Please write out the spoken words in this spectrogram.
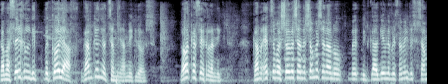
גם השכל בכויח, גם כן יוצא מן המקדוש. לא רק השכל הנקנה, גם עצם השורש הנשומה שלנו מתגעגעים לבית המקדוש, ששם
